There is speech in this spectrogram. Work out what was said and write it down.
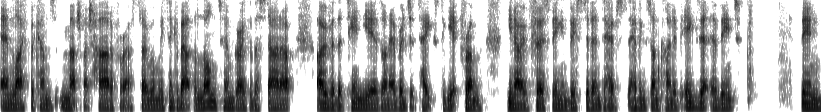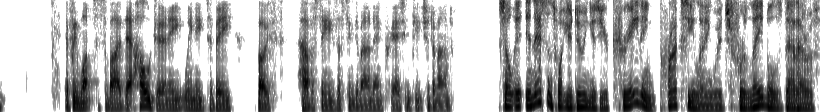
and life becomes much, much harder for us. So when we think about the long-term growth of a startup over the 10 years on average it takes to get from, you know, first being invested in to have, having some kind of exit event, then if we want to survive that whole journey, we need to be both harvesting existing demand and creating future demand. So, in essence, what you're doing is you're creating proxy language for labels that have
